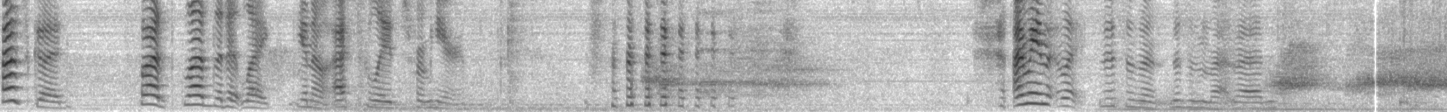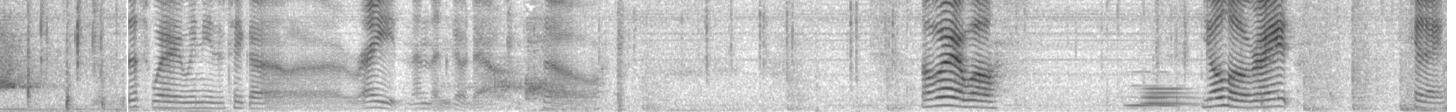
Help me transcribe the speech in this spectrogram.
That's good. Glad, glad that it like you know escalates from here. I mean, like this isn't this isn't that bad. This way, we need to take a right and then go down. So. Okay, well. YOLO, right? Kidding.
